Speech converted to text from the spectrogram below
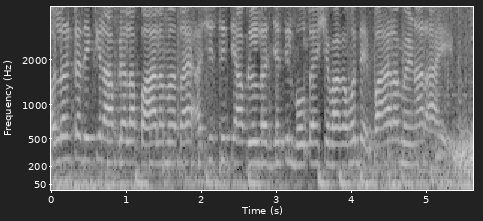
अलर्ट देखील आपल्याला पाहायला मिळत आहे अशी स्थिती आपल्याला राज्यातील बहुतांश भागामध्ये पाहायला मिळणार आहे.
